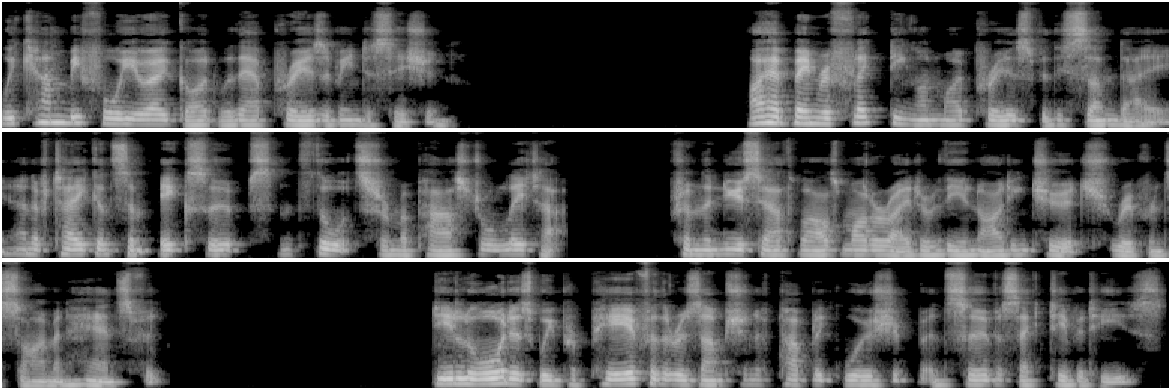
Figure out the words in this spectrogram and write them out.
We come before you, O God, with our prayers of intercession. I have been reflecting on my prayers for this Sunday and have taken some excerpts and thoughts from a pastoral letter from the New South Wales moderator of the Uniting Church, Reverend Simon Hansford. Dear Lord, as we prepare for the resumption of public worship and service activities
